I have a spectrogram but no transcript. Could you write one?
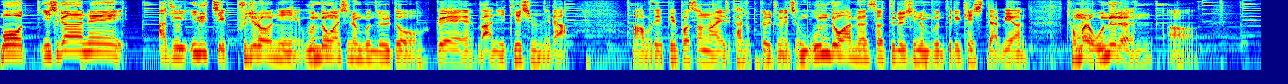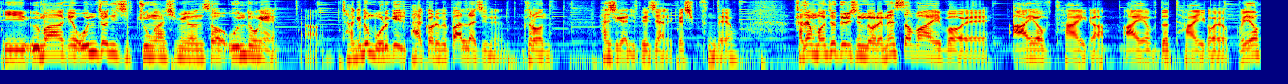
뭐 이 시간에 아주 일찍 부지런히 운동하시는 분들도 꽤 많이 계십니다. 아, 우리 비포 선라이즈 가족들 중에 지금 운동하면서 들으시는 분들이 계시다면 정말 오늘은 어, 이 음악에 온전히 집중하시면서 운동에 어, 자기도 모르게 발걸음이 빨라지는 그런 한 시간이 되지 않을까 싶은데요. 가장 먼저 들으신 노래는 서바이버의 Eye of Tiger, Eye of the Tiger였고요.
